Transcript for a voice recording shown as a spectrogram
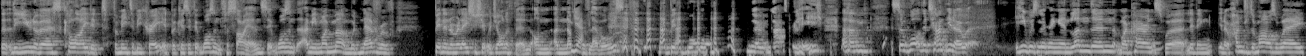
the, the universe collided for me to be created because if it wasn't for science, it wasn't, I mean, my mum would never have been in a relationship with Jonathan on a number yeah. of levels. We've been born, you know, naturally. Um, so what are the chance? You know, he was living in London. My parents were living, you know, hundreds of miles away.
